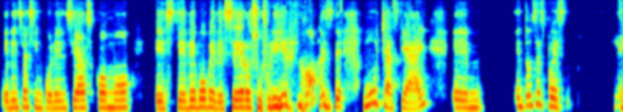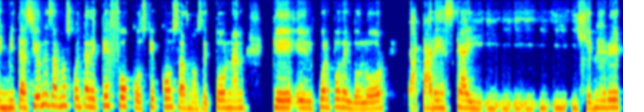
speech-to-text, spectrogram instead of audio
herencias sin coherencias como este, debo obedecer o sufrir, ¿no? Este, muchas que hay. Em, entonces, pues la invitación es darnos cuenta de qué focos, qué cosas nos detonan que el cuerpo del dolor aparezca y, genere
